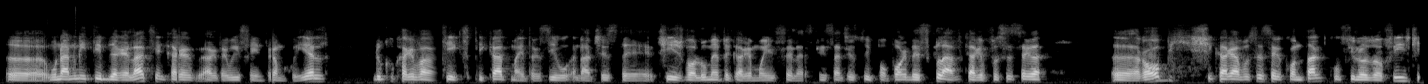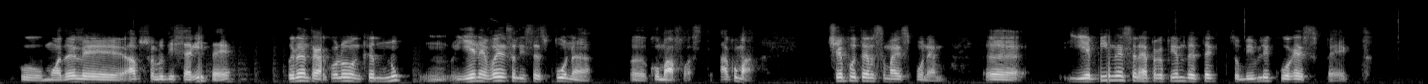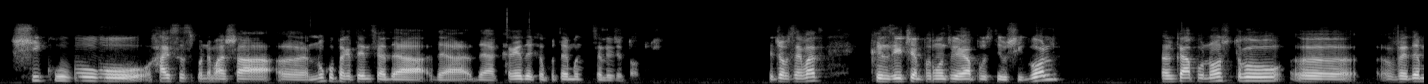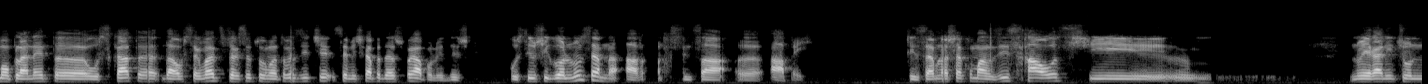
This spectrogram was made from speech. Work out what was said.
uh, un anumit tip de relație în care ar trebui să intrăm cu el, lucru care va fi explicat mai târziu în aceste cinci volume pe care Moise le-a scris acestui popor de sclavi care fusese uh, robi și care avusese contact cu filozofii și cu modele absolut diferite, până într-acolo încât nu e nevoie să li se spună uh, cum a fost. Acum, ce putem să mai spunem? Uh, e bine să ne apropiem de textul biblic cu respect și cu, hai să spunem așa, uh, nu cu pretenția de a, de, a, de a crede că putem înțelege totul. Deci observați, când zicem pământul era pustiu și gol, în capul nostru uh, vedem o planetă uscată, dar observați, versetul următor zice, se mișca pe deasupra apului. Deci pustiu și gol nu înseamnă absența uh, apei, ci înseamnă, așa cum am zis, haos și uh, nu era niciun,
